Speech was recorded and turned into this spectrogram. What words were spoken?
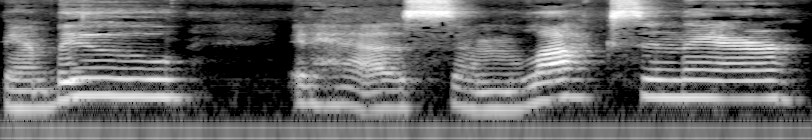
bamboo. It has some locks in there.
